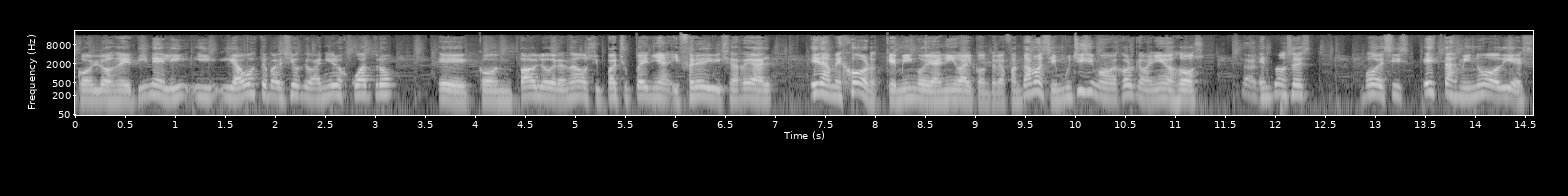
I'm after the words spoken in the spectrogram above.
con los de Tinelli. Y, y a vos te pareció que Bañeros 4 eh, con Pablo Granados y Pachu Peña y Freddy Villarreal era mejor que Mingo y Aníbal contra los fantasmas y muchísimo mejor que Bañeros 2. Claro. Entonces, vos decís, esta es mi nuevo 10,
